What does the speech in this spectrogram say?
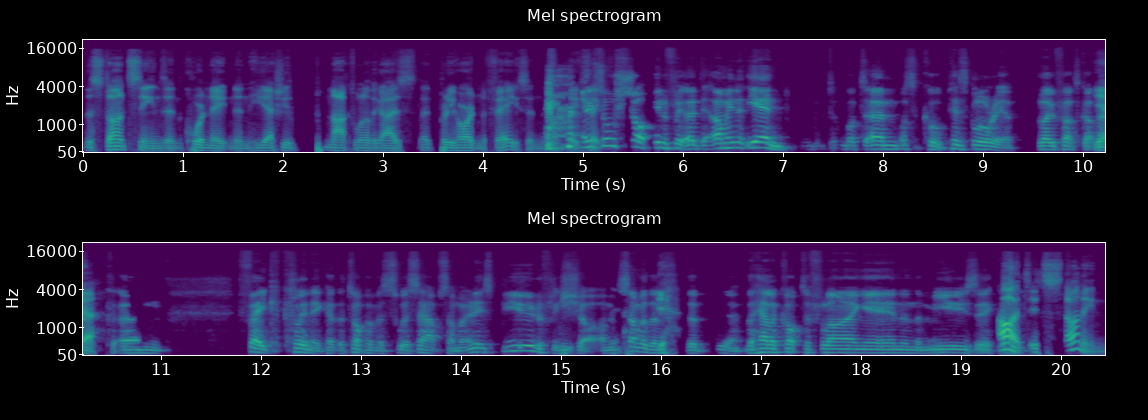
The stunt scenes and coordinating, and he actually knocked one of the guys like pretty hard in the face, and, and it's all shot beautifully. I mean, at the end, what's um what's it called? Piz Gloria. Blofeld's got yeah. that um, fake clinic at the top of a Swiss Alp somewhere, and it's beautifully shot. I mean, some of the yeah. the you know, the helicopter flying in and the music. Oh, it's, it's stunning,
